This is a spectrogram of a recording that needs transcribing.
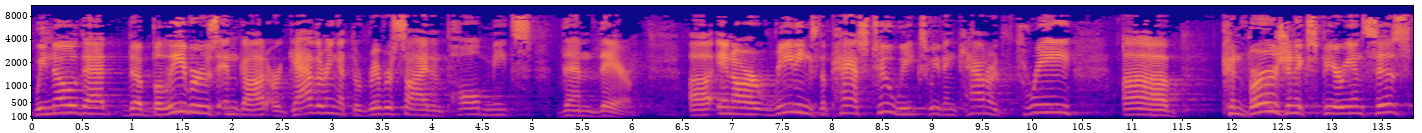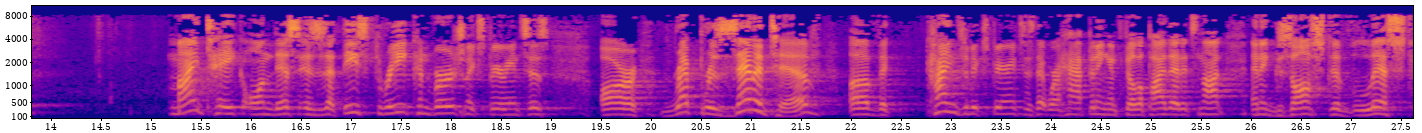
We know that the believers in God are gathering at the riverside and Paul meets them there. Uh, in our readings the past two weeks, we've encountered three uh, conversion experiences. My take on this is that these three conversion experiences are representative of the kinds of experiences that were happening in Philippi, that it's not an exhaustive list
